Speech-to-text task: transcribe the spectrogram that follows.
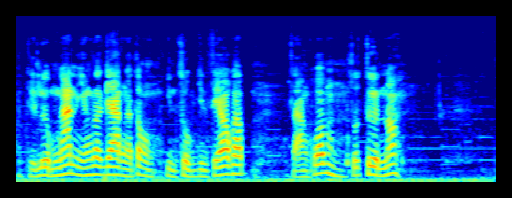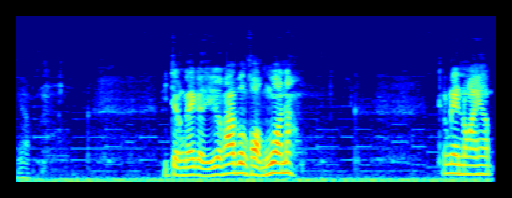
ขอเจที่เริ่มงานอย่างสักอย่างก็ต้องกินสมกินแซวครับสร้างความสดชื่นเนาะนี่ครับพี่จังไรก็จะพาเบิ่งของง่วนเนาะจังไรน้อยครับ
